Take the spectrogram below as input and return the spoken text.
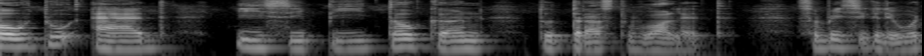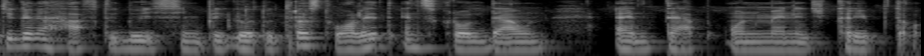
how to add ICP token to Trust Wallet. So basically what you're gonna have to do is simply go to Trust Wallet and scroll down and tap on manage crypto.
